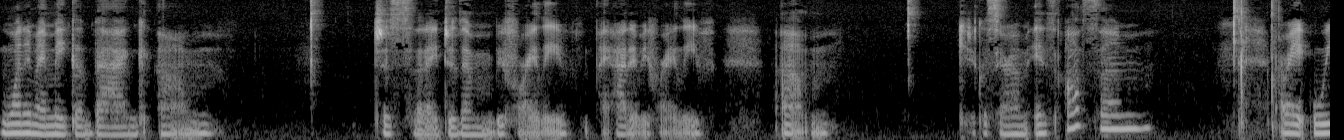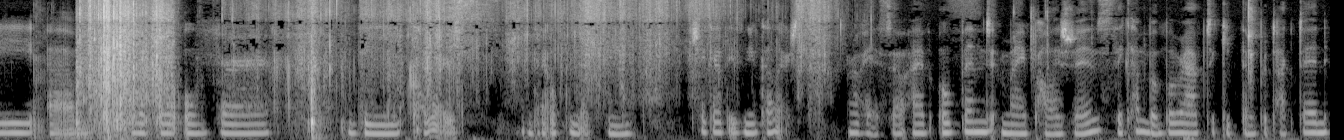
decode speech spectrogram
one in my makeup bag, um, just so that I do them before I leave. I add it before I leave. Um, cuticle serum is awesome. All right, we um, gonna go over the colors. I'm gonna open this and check out these new colors. Okay, so I've opened my polishes. They come bubble wrap to keep them protected.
